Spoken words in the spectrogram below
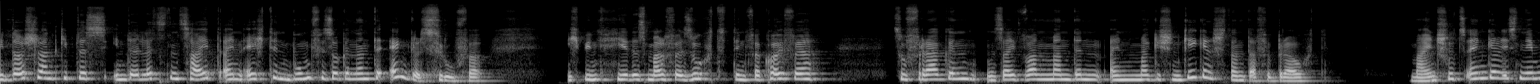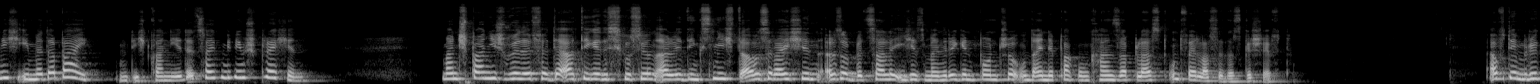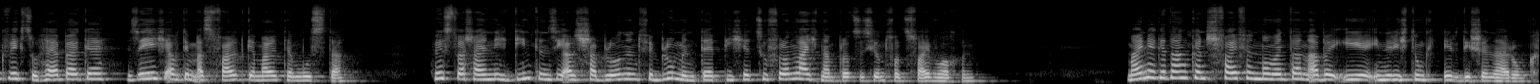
In Deutschland gibt es in der letzten Zeit einen echten Boom für sogenannte Engelsrufer. Ich bin jedes Mal versucht, den Verkäufer zu fragen, seit wann man denn einen magischen Gegenstand dafür braucht. Mein Schutzengel ist nämlich immer dabei und ich kann jederzeit mit ihm sprechen. Mein Spanisch würde für derartige Diskussion allerdings nicht ausreichen, also bezahle ich es mein Regenponcho und eine Packung Hansaplast und verlasse das Geschäft. Auf dem Rückweg zur Herberge sehe ich auf dem Asphalt gemalte Muster. Höchstwahrscheinlich dienten sie als Schablonen für Blumenteppiche zur Fronleichnam-Prozession vor zwei Wochen. Meine Gedanken schweifen momentan aber eher in Richtung irdische Nahrung.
